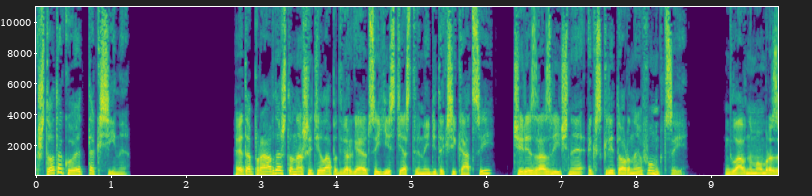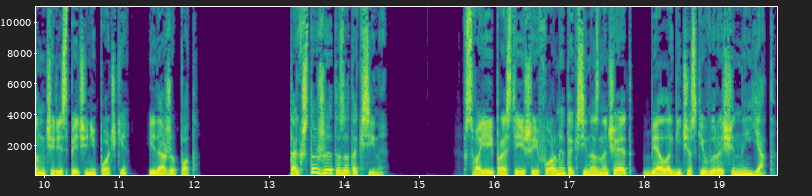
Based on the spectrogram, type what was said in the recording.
Что такое токсины? Это правда, что наши тела подвергаются естественной детоксикации через различные экскреторные функции, главным образом через печень и почки и даже пот. Так что же это за токсины? В своей простейшей форме токсин означает биологически выращенный яд.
